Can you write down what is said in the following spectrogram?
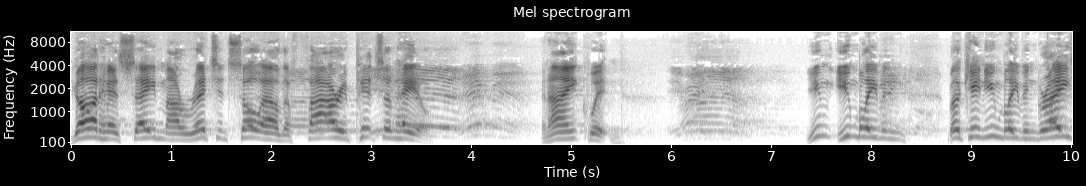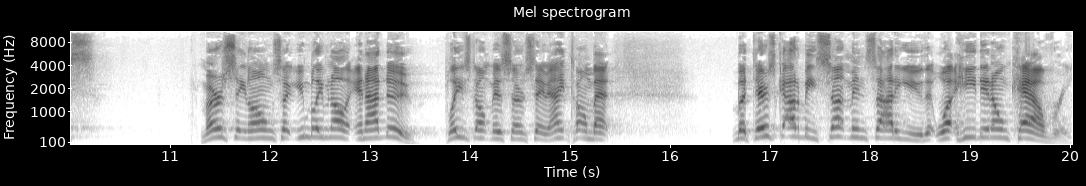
God has saved my wretched soul out of the fiery pits of hell. And I ain't quitting. You, you can believe in, Brother Ken, you can believe in grace, mercy, long suffering. You can believe in all that. And I do. Please don't misunderstand me. I ain't talking about, but there's got to be something inside of you that what He did on Calvary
